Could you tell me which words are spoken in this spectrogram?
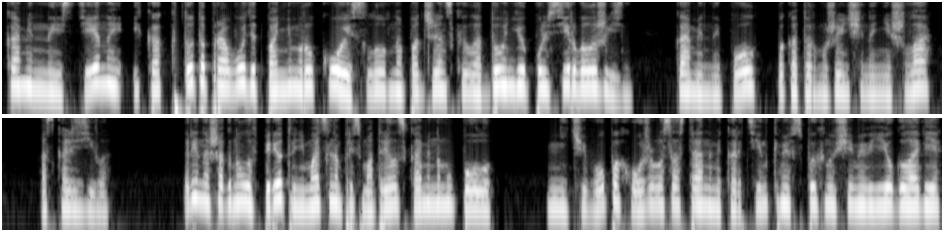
Каменные стены, и как кто-то проводит по ним рукой, словно под женской ладонью пульсировала жизнь. Каменный пол, по которому женщина не шла, а скользила. Рина шагнула вперед, внимательно присмотрелась к каменному полу. Ничего похожего со странными картинками, вспыхнувшими в ее голове.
